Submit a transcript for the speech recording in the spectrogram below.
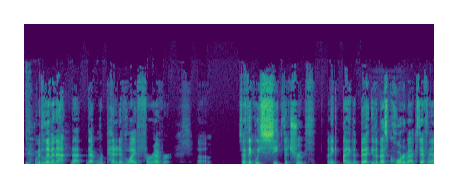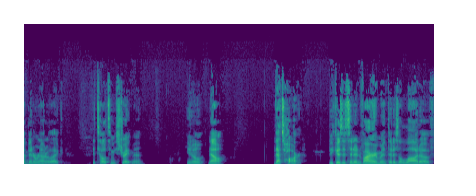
Yeah. We would live in that that that repetitive life forever. Uh, so I think we seek the truth. I think I think the best the best quarterbacks definitely I've been around are like, tell it to me straight, man. You know. Now, that's hard because it's an environment that is a lot of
